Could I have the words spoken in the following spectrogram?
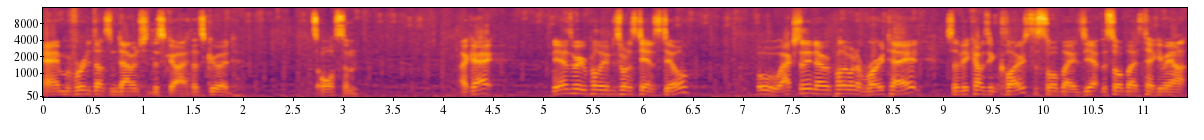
And we've already done some damage to this guy. That's good. It's awesome. Okay. Now we probably just want to stand still. Oh, actually, no, we probably want to rotate. So if he comes in close, the saw blades, yep, the saw blades take him out.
